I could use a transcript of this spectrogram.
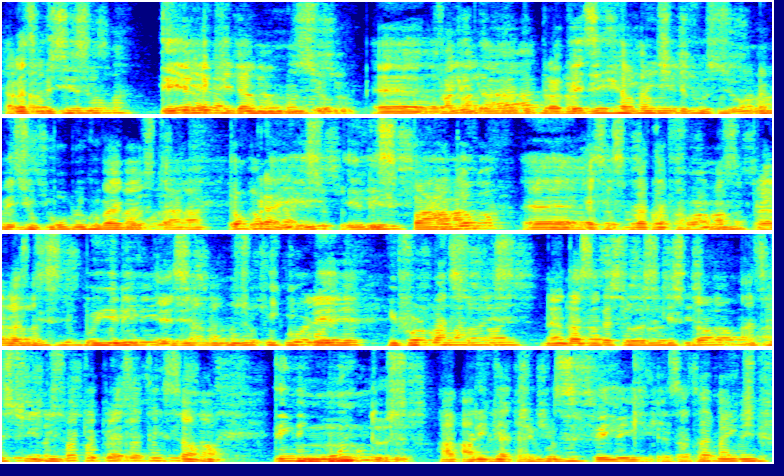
elas precisam ter aquele anúncio é, validado para ver se realmente ele funciona, ver se o público vai gostar. Então, para isso, eles pagam é, essas plataformas para elas distribuírem esse anúncio e colher informações né, das pessoas que estão assistindo. Só que presta atenção, tem muitos aplicativos fake, exatamente.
